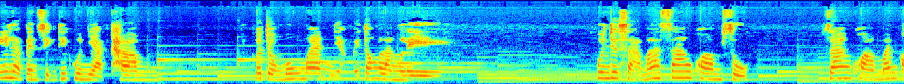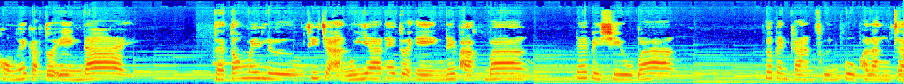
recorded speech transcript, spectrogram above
นี่แหละเป็นสิ่งที่คุณอยากทำก็จงมุ่งมั่นอย่างไม่ต้องลังเล คุณจะสามารถสร้างความสุข สร้างความมั่นคงให้กับตัวเองได้ แต่ต้องไม่ลืมที่จะอนุญาตให้ตัวเองได้พักบ้าง ได้ไปชิลบ้าง เพื่อเป็นการฟื้นฟูพลังใจ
